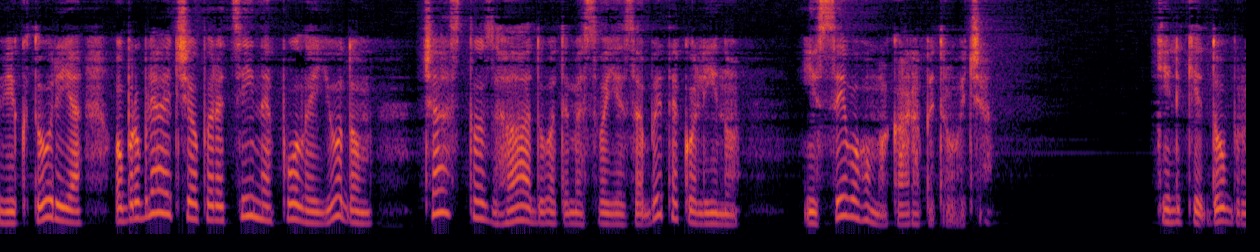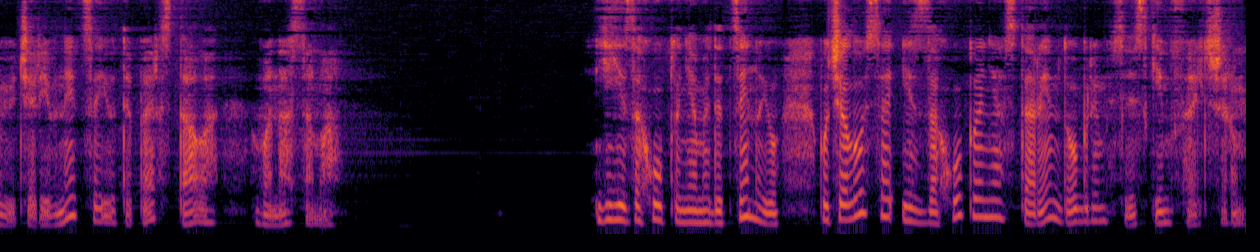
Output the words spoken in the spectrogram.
Вікторія, обробляючи операційне поле йодом, часто згадуватиме своє забите коліно і сивого Макара Петровича. Тільки доброю чарівницею тепер стала вона сама. Її захоплення медициною почалося із захоплення старим добрим сільським фельдшером,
